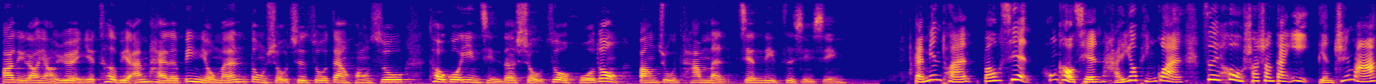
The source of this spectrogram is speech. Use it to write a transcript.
巴黎疗养院也特别安排了病友们动手制作蛋黄酥，透过应景的手作活动，帮助他们建立自信心。擀面团、包馅、烘烤前还要平管，最后刷上蛋液、点芝麻。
